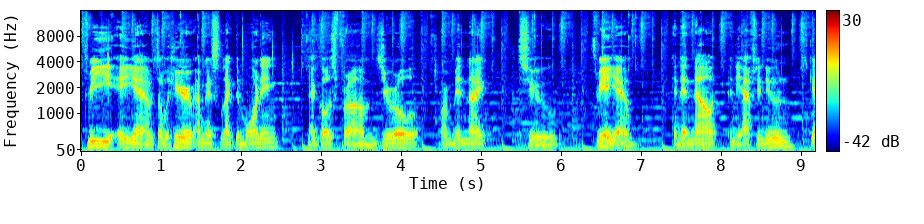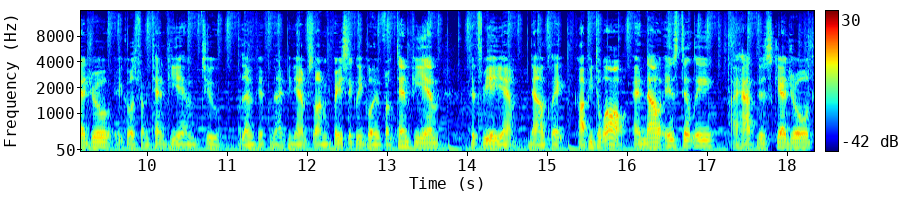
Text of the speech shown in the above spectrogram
3 a.m. So here I'm going to select the morning. That goes from 0 or midnight to 3 a.m. And then now in the afternoon schedule, it goes from 10 p.m. to 11.59 p.m. So I'm basically going from 10 p.m to 3 a.m. Now click copy to all and now instantly I have this scheduled.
